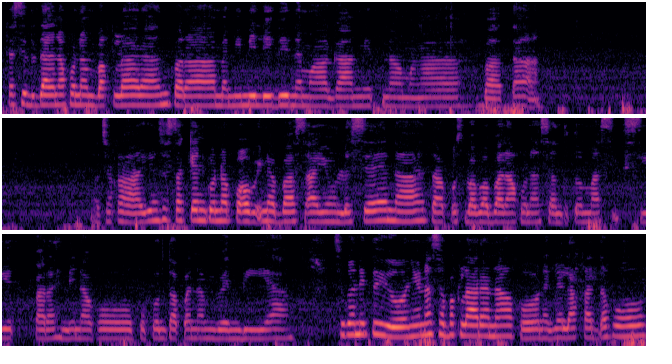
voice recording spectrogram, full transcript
Kasi dadaan ako ng baklaran para mamimili din ng mga gamit ng mga bata. At saka, yung sasakyan ko na pauwi na bus ay yung Lucena, tapos bababa na ako ng Santo Tomas exit para hindi na ako pupunta pa ng Buendia. So, ganito yun. Yung nasa baklaran na ako, naglalakad ako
